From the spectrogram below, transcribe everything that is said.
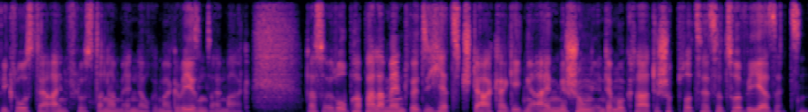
Wie groß der Einfluss dann am Ende auch immer gewesen sein mag. Das Europaparlament will sich jetzt stärker gegen Einmischungen in demokratische Prozesse zur Wehr setzen.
